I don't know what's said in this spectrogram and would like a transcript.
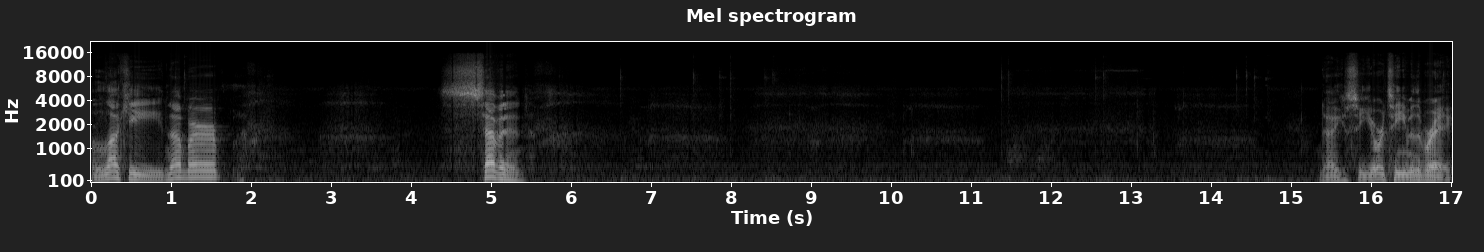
Lucky number seven. Now you can see your team in the break.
